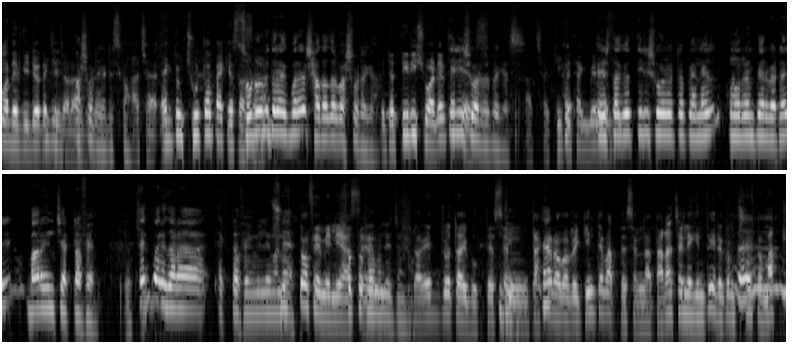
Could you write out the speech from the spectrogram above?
আমাদের ভিডিও দেখে যারা পাঁচশো আসবে। টাকা ডিসকাউন্ট আচ্ছা একদম ছোট প্যাকেজ আছে ছোটোর ভিতরে একবারে সাত হাজার পাঁচশো টাকা। এটা 30 ওয়াটের তিরিশ প্যাকেজ ওয়াটের প্যাকেজ আচ্ছা কি কি থাকবে এর থাকবে তিরিশ ওয়াটের একটা প্যানেল পনেরো এম্পিয়ার ব্যাটারি বারো ইঞ্চি একটা ফ্যান। একবারে যারা একটা ফ্যামিলি মানে ছোট্ট ফ্যামিলি আছে ছোট্ট ফ্যামিলির জন্য। দরিদ্রতায় ভুগতেছেন টাকার অভাবে কিনতে পারতেছেন না তারা চাইলে কিন্তু এরকম ছোট মাত্র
